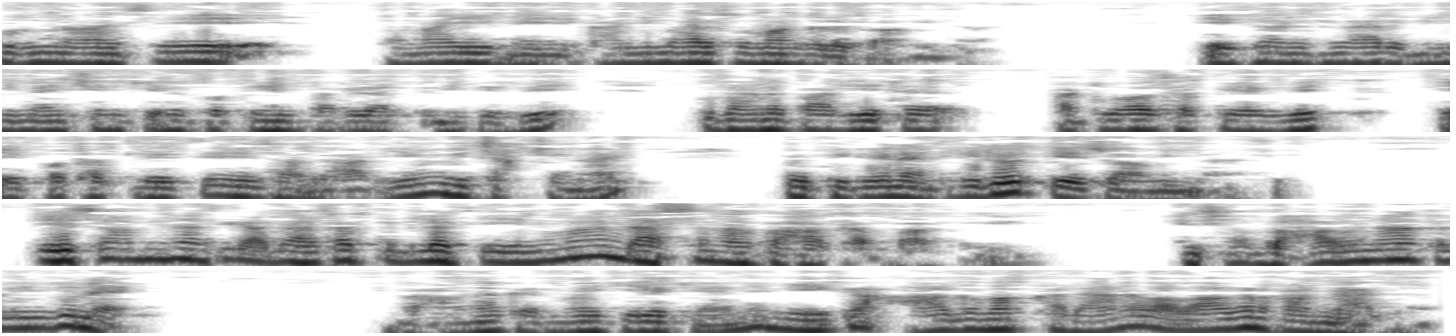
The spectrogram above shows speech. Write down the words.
ගුරුනාංශයේ තමයි මේ කන්නිමාල සුමංගල ස්වාමීන් වහන්සේ. ඒ සංස්කාර මිනිමෙන්ෂන් කියන පොතෙන් පරිවර්තන කෙරුවේ උදාන පාළියට අටුවාව සපයවෙත් ඒ පොතත් ලෙසේ සඳහාදීම විචක්ෂණයි. ඔය පිළිවෙල නැති කිරුවොත් ඒ ස්වාමීන් වහන්සේ. ඒ ස්වාමීන් වහන්සේගේ අදහසක් තිබිලා තියෙනවා දර්ශන පහක් අබ්බා කියන. ඒ නිසා භාවනා කළ යුතු නැහැ. භාවනා කරනවා කියලා කියන්නේ මේක ආගමක් හදාන වවාගෙන කන්න හදනවා.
